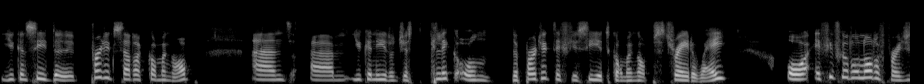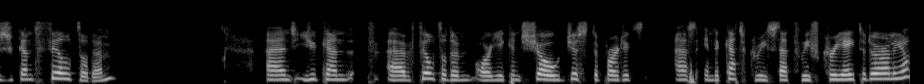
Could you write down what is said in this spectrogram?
you can see the projects that are coming up and um, you can either just click on the project if you see it coming up straight away, or if you've got a lot of projects, you can filter them and you can uh, filter them or you can show just the projects as in the categories that we've created earlier.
